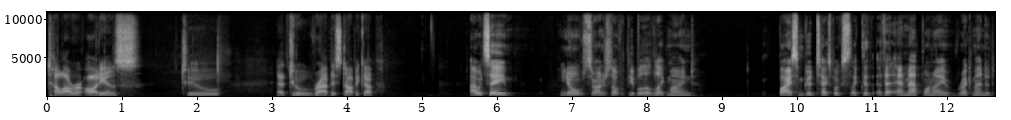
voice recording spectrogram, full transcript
tell our audience to uh, to wrap this topic up? I would say, you know, surround yourself with people of like mind. Buy some good textbooks, like the, that Nmap one I recommended.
